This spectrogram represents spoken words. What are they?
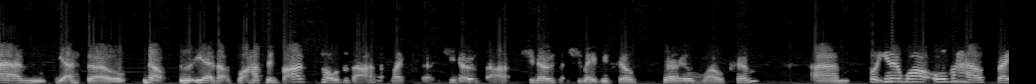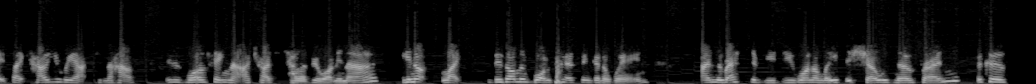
Um, yeah, so that, yeah, that's what happened. But I've told her that, like, she knows that. She knows that she made me feel very unwelcome. Um, but you know what? All the housemates, like how you react in the house, this is one thing that I try to tell everyone in there. You're not like there's only one person going to win, and the rest of you, do you want to leave the show with no friends? Because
